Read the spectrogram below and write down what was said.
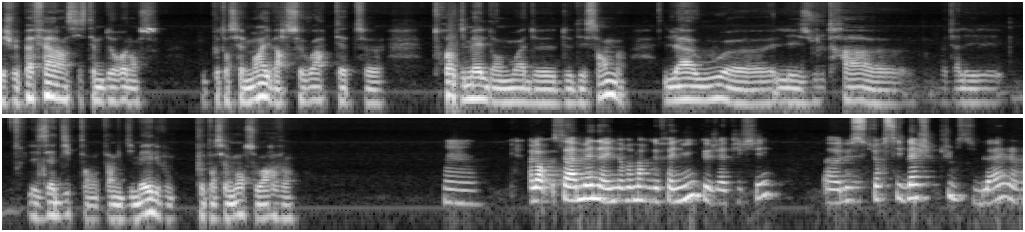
Et je vais pas faire un système de relance. Potentiellement, il va recevoir peut-être trois emails dans le mois de, décembre, là où euh, les ultra, euh, on va dire les, les, addicts en termes d'emails, vont potentiellement recevoir 20. Hmm. Alors, ça amène à une remarque de Fanny que j'ai affichée. Euh, le surciblage tue le ciblage.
